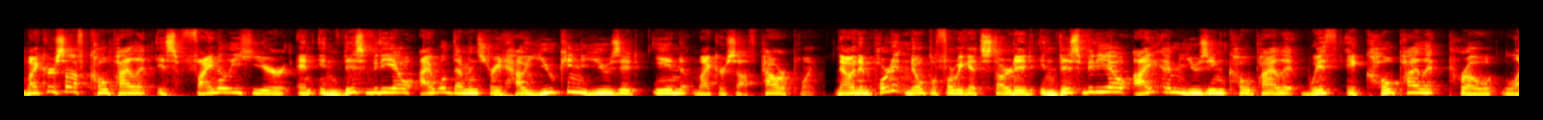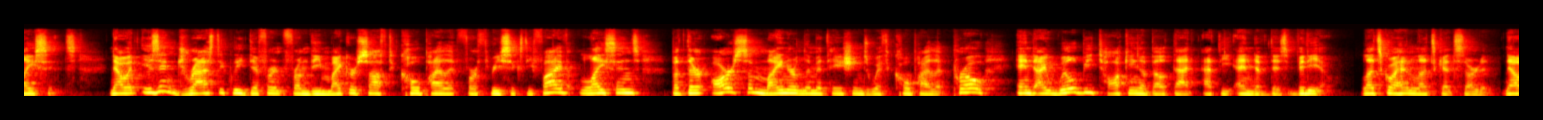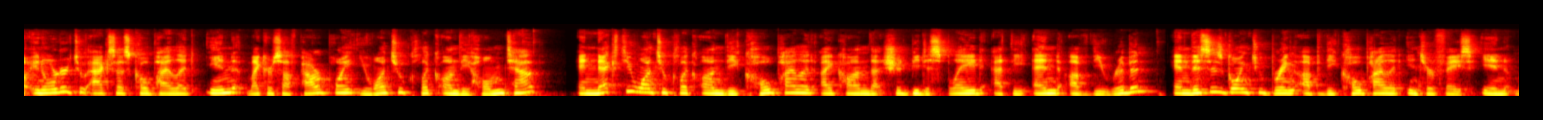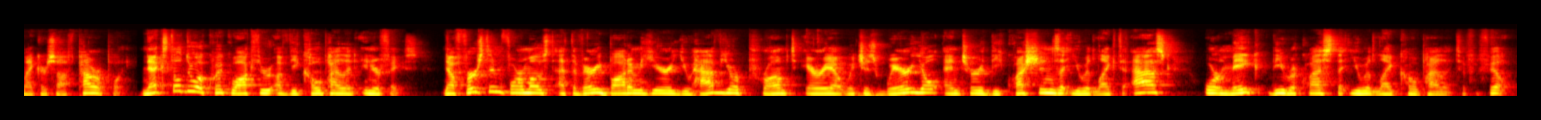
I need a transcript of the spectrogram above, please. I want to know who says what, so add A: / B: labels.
A: Microsoft Copilot is finally here, and in this video, I will demonstrate how you can use it in Microsoft PowerPoint. Now, an important note before we get started, in this video, I am using Copilot with a Copilot Pro license. Now, it isn't drastically different from the Microsoft Copilot for 365 license, but there are some minor limitations with Copilot Pro, and I will be talking about that at the end of this video. Let's go ahead and let's get started. Now, in order to access Copilot in Microsoft PowerPoint, you want to click on the Home tab. And next, you want to click on the Copilot icon that should be displayed at the end of the ribbon. And this is going to bring up the Copilot interface in Microsoft PowerPoint. Next, I'll do a quick walkthrough of the Copilot interface. Now, first and foremost, at the very bottom here, you have your prompt area, which is where you'll enter the questions that you would like to ask or make the request that you would like Copilot to fulfill.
